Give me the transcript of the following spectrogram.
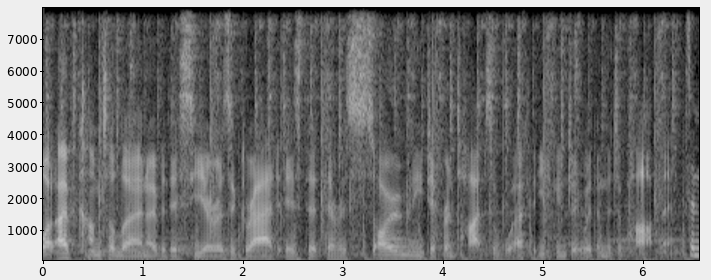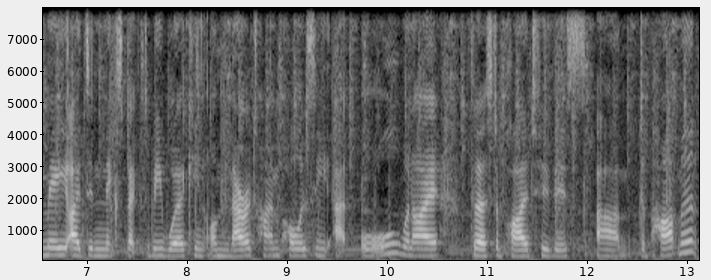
What I've come to learn over this year as a grad is that there is so many different types of work that you can do within the department. For me, I didn't expect to be working on maritime policy at all when I first applied to this um, department.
